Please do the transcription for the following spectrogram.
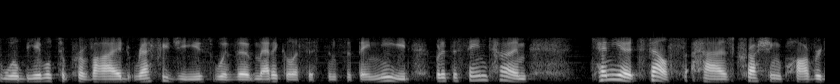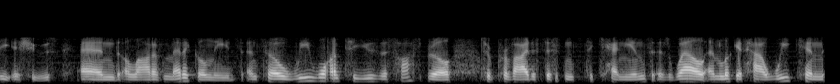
will be able to provide refugees with the medical assistance that they need, but at the same time Kenya itself has crushing poverty issues and a lot of medical needs. And so we want to use this hospital to provide assistance to Kenyans as well and look at how we can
